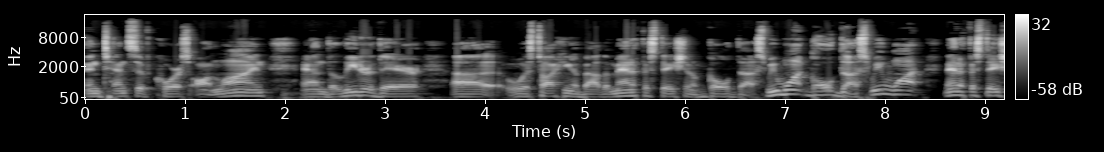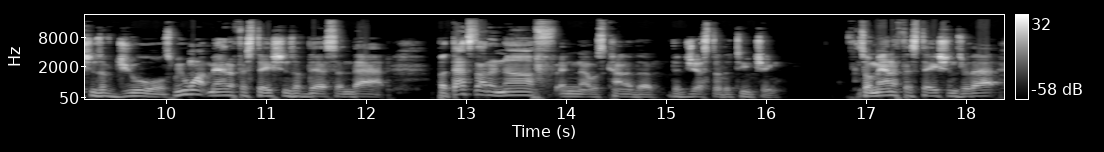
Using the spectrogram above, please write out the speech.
intensive course online, and the leader there uh, was talking about the manifestation of gold dust. We want gold dust. We want manifestations of jewels. We want manifestations of this and that. But that's not enough. And that was kind of the, the gist of the teaching. So manifestations are that.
